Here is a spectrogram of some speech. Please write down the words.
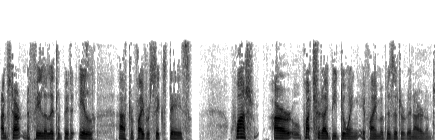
I'm starting to feel a little bit ill after five or six days. What are what should I be doing if I'm a visitor in Ireland?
